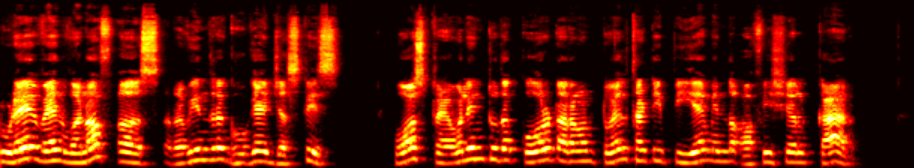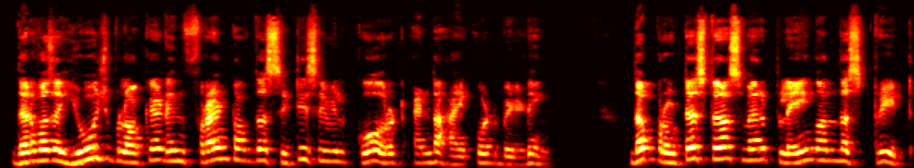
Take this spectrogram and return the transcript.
Today, when one of us, Ravindra Ghuge Justice, was traveling to the court around 12:30 p.m. in the official car, there was a huge blockade in front of the City Civil Court and the High Court building. The protesters were playing on the street.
